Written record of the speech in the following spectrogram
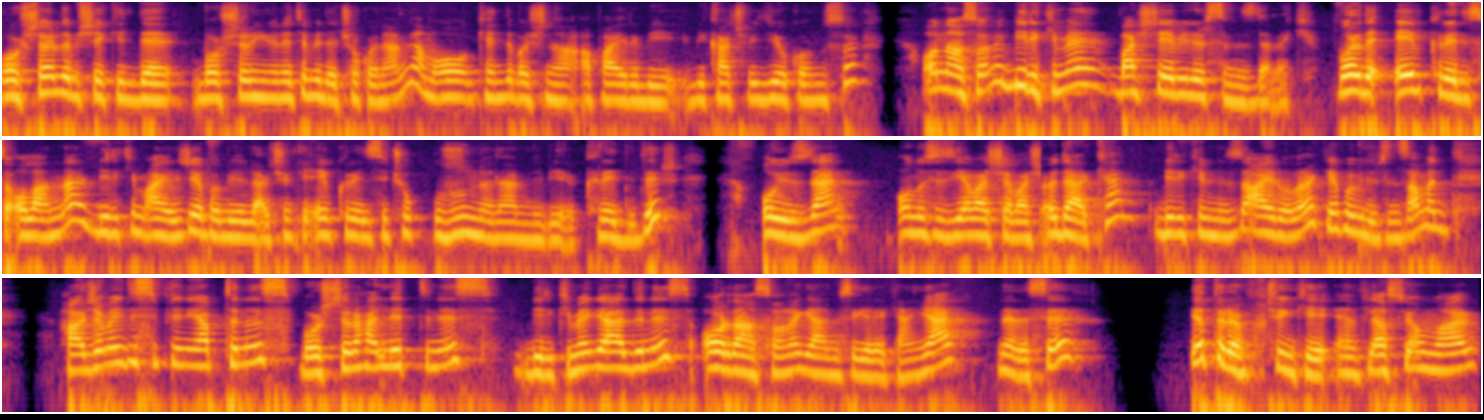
borçları da bir şekilde, borçların yönetimi de çok önemli ama o kendi başına apayrı bir birkaç video konusu. Ondan sonra birikime başlayabilirsiniz demek. Bu arada ev kredisi olanlar birikim ayrıca yapabilirler. Çünkü ev kredisi çok uzun dönemli bir kredidir. O yüzden onu siz yavaş yavaş öderken birikiminizi ayrı olarak yapabilirsiniz. Ama harcama disiplini yaptınız, borçları hallettiniz, birikime geldiniz. Oradan sonra gelmesi gereken yer neresi? Yatırım. Çünkü enflasyon var.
